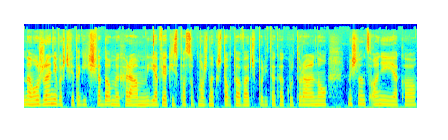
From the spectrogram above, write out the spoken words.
nałożenie właściwie takich świadomych ram, w jaki sposób można kształtować politykę kulturalną, myśląc o niej jako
